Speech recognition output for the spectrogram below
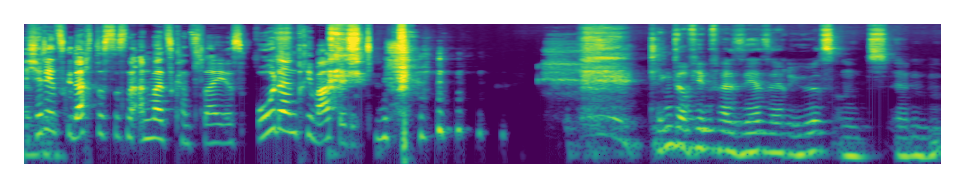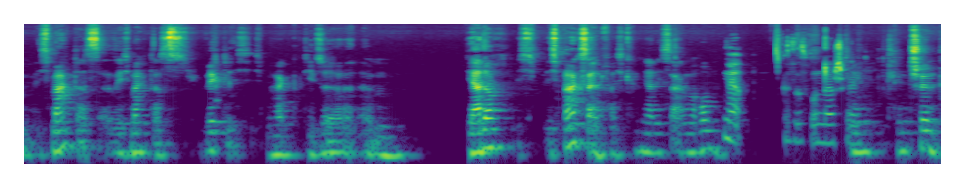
Ich hätte Also, jetzt gedacht, dass das eine Anwaltskanzlei ist oder ein Privatdetektiv. Klingt auf jeden Fall sehr seriös und ähm, ich mag das. Also ich mag das wirklich. Ich mag diese, ähm, ja doch, ich, ich mag es einfach. Ich kann ja nicht sagen, warum. ja, das ist wunderschön. Klingt, klingt schön.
